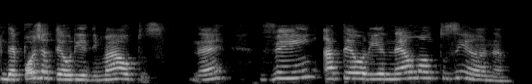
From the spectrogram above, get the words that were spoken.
depois da teoria de Malthus, né, vem a teoria neomalthusiana,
